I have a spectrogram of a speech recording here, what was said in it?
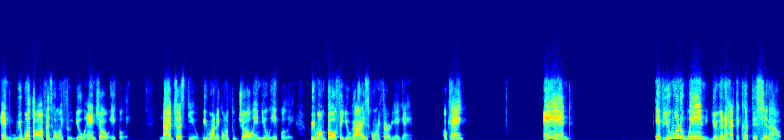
and we want the offense going through you and Joe equally, not just you. We want it going through Joe and you equally. We want both of you guys scoring 30 a game. Okay. And if you want to win, you're gonna have to cut this shit out.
